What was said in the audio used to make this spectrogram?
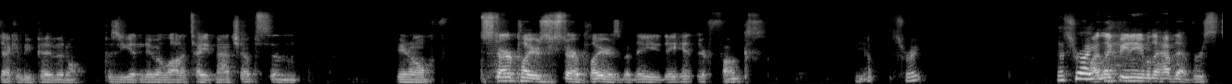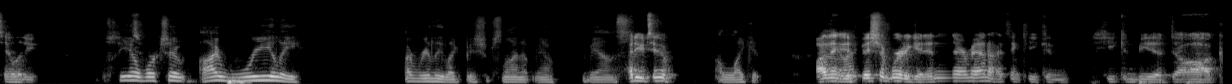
that can be pivotal because you get into a lot of tight matchups and you know star players are star players, but they they hit their funks. Yep, that's right. That's right. I like being able to have that versatility. see how it works out. I really, I really like Bishop's lineup now. To be honest, I do too. I like it. I think Right. if Bishop were to get in there, man, I think he can he can be a dog.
